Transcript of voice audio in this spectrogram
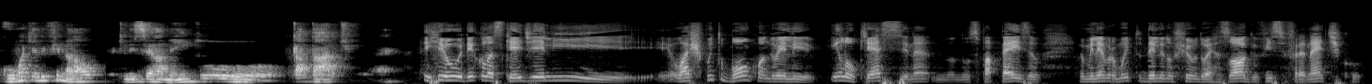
rumo aquele final, aquele encerramento catártico. Né? E o Nicolas Cage, ele. Eu acho muito bom quando ele enlouquece, né? Nos papéis. Eu, eu me lembro muito dele no filme do Herzog, o Vício Frenético,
